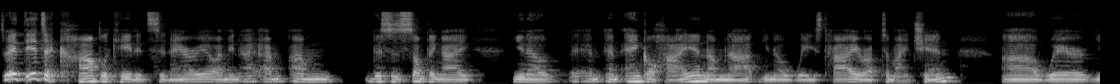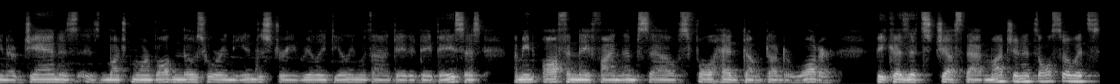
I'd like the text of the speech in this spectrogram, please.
So it, it's a complicated scenario. I mean I, i'm i'm this is something i you know am, am, ankle high in. I'm not you know waist high or up to my chin uh, where you know jan is is much more involved and those who are in the industry really dealing with on a day-to-day basis. I mean often they find themselves full head dunked underwater because it's just that much. And it's also it's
